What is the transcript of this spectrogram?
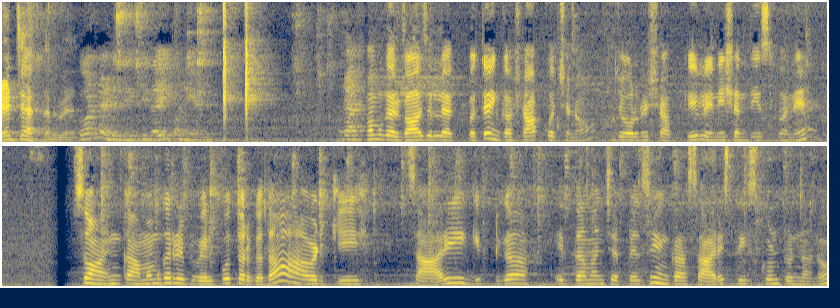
ఏడ్ చేస్తారు వే? చూడండి దీనికి ఇది అయిపోయాయండి అమ్మమ్మ గారు గాజులు లేకపోతే ఇంకా షాప్కి వచ్చాను. జ్యువెలరీ షాప్కి లెనిషన్ తీసుకొని. సో ఇంకా అమ్మమ్మ గారు రేపు వెళ్ళిపోతారు కదా ఆవిడకి శారీ గిఫ్ట్గా ఇద్దామని చెప్పేసి ఇంకా శారీస్ తీసుకుంటున్నాను.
